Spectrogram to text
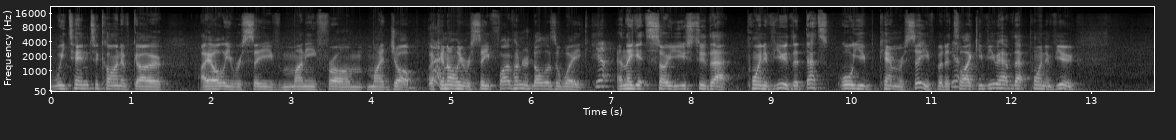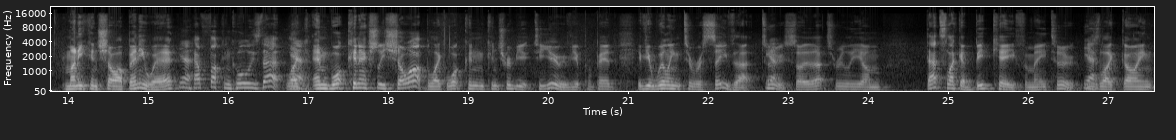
we tend to kind of go, I only receive money from my job. I can only receive five hundred dollars a week. Yeah. And they get so used to that point of view that that's all you can receive. But it's Yeah. like if you have that point of view, money can show up anywhere. Yeah. How fucking cool is that? Like, Yeah. and what can actually show up? Like, what can contribute to you if you're prepared, if you're willing to receive that too. Yeah. So that's really um, that's like a big key for me too. Yeah. Is like going,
